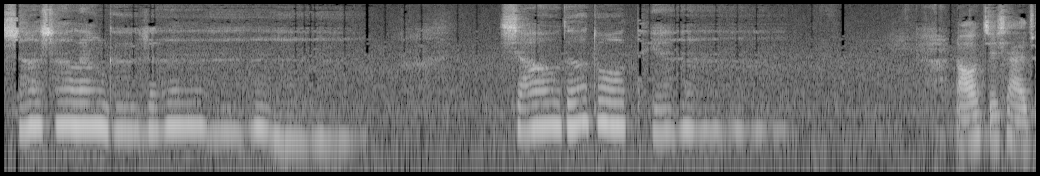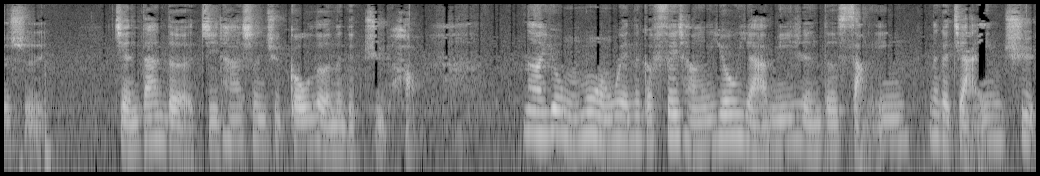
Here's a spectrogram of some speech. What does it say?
傻傻两个人，笑得多甜。然后接下来就是简单的吉他声去勾勒那个句号，那用莫文蔚那个非常优雅迷人的嗓音，那个假音去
